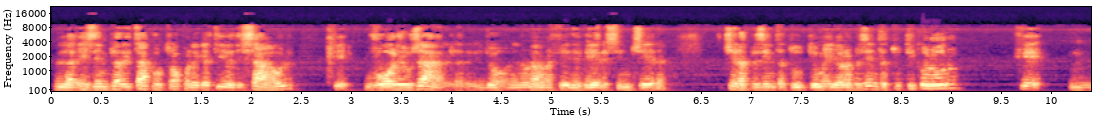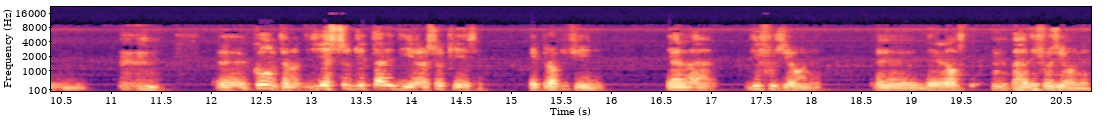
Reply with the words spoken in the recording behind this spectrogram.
la esemplarità purtroppo negativa di Saul, che vuole usare la religione, non ha una fede vera e sincera, ci rappresenta tutti, o meglio rappresenta tutti coloro che mh, mm, eh, contano di assoggettare Dio alla sua Chiesa e ai propri fini e alla diffusione, nostre, alla diffusione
